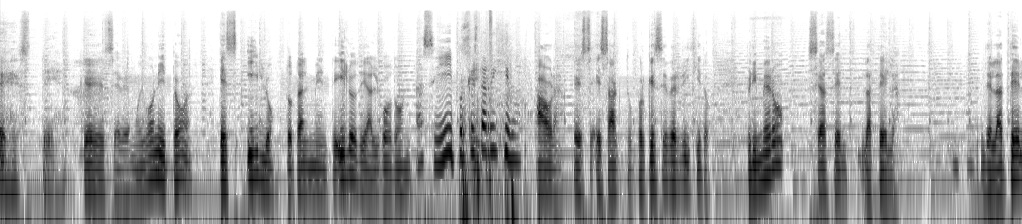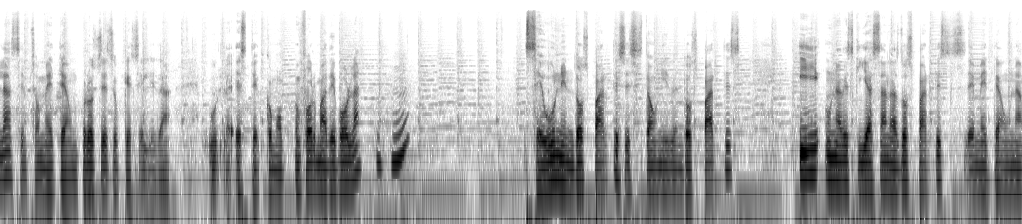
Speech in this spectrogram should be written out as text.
este, que se ve muy bonito. Es hilo totalmente, hilo de algodón. Ah, sí, ¿por qué Sí. está rígido? Ahora, es exacto, ¿por qué se ve rígido? Primero se hace la tela. De la tela se somete a un proceso que se le da este, como en forma de bola. Se une en dos partes, está unido en dos partes y una vez que ya están las dos partes se mete a una,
